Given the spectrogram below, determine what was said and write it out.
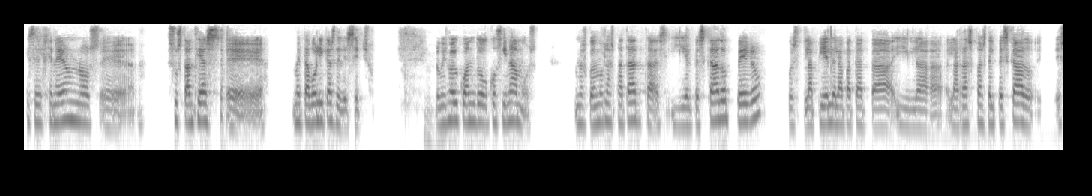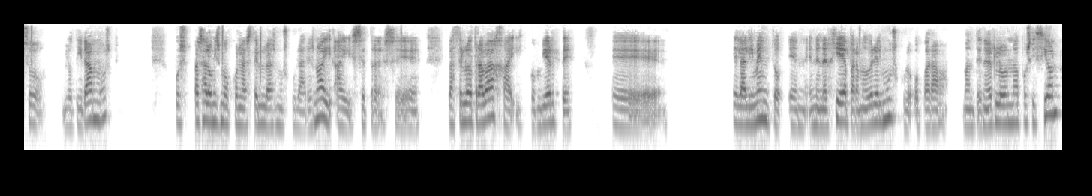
que se generen unas eh, sustancias eh, metabólicas de desecho. Lo mismo que cuando cocinamos, nos comemos las patatas y el pescado, pero pues la piel de la patata y las raspas del pescado, eso lo tiramos, pues pasa lo mismo con las células musculares. ¿no? Hay, la célula trabaja y convierte eh, el alimento en, energía para mover el músculo o para mantenerlo en una posición,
